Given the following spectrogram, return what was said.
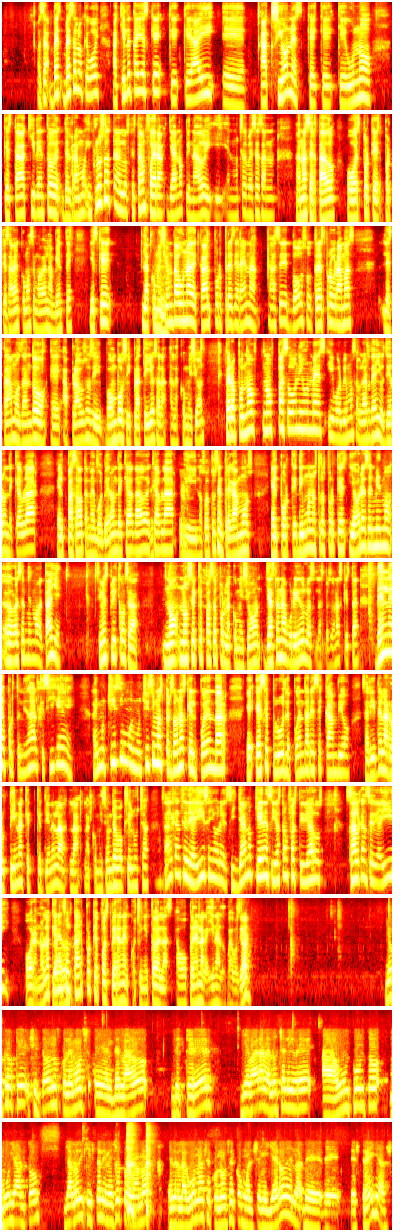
O sea, ¿ves, ves a lo que voy? Aquí el detalle es que, que, hay eh, acciones que, que, uno que está aquí dentro del ramo, incluso hasta los que están fuera ya han opinado y, y muchas veces han, han acertado o es porque, porque saben cómo se mueve el ambiente. Y es que la comisión da una de cal por tres de arena. Hace dos o tres programas le estábamos dando eh, aplausos y bombos y platillos a la, a la, comisión, pero pues no, no pasó ni un mes y volvimos a hablar de ellos, dieron de qué hablar, el pasado también volvieron de qué ha dado de qué hablar y nosotros entregamos el porqué, dimos nuestros porqués y ahora es el mismo, ahora es el mismo detalle. ¿Sí me explico? O sea, no, no sé qué pasa por la comisión, ya están aburridos las, las personas que están, denle oportunidad al que sigue. Hay muchísimos, muchísimas personas que le pueden dar eh, ese plus, le pueden dar ese cambio, salir de la rutina que, tiene la, la, comisión de box y lucha. Sálganse de ahí, señores. Si ya no quieren, si ya están fastidiados, sálganse de ahí. Ahora, no la quieren soltar porque pues pierden el cochinito de las, o pierden la gallina de los huevos de oro. Yo creo que si todos nos ponemos eh, del lado de querer llevar a la lucha libre a un punto muy alto, ya lo dijiste al inicio del programa, en la laguna se conoce como el semillero de, la, de, de estrellas.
